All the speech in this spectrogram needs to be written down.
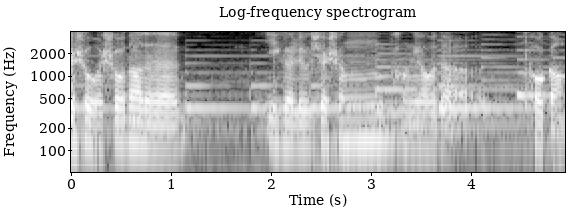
这是我收到的一个留学生朋友的投稿，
